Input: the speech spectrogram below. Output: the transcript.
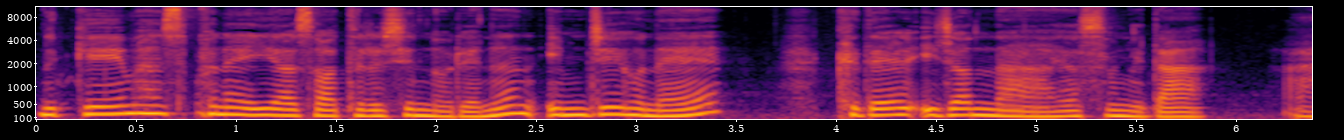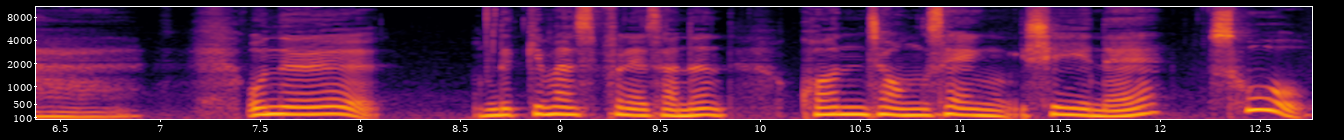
느낌 한 스푼에 이어서 들으신 노래는 임지훈의 그댈 잊었나 였습니다. 아, 오늘 느낌 한 스푼에서는 권정생 시인의 소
